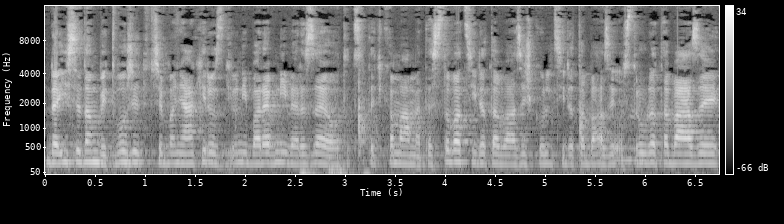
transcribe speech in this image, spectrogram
dají se tam vytvořit třeba nějaký rozdílný barevný verze, jo, to, co teďka máme, testovací databázi, školící databázi, ostrou databázi,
